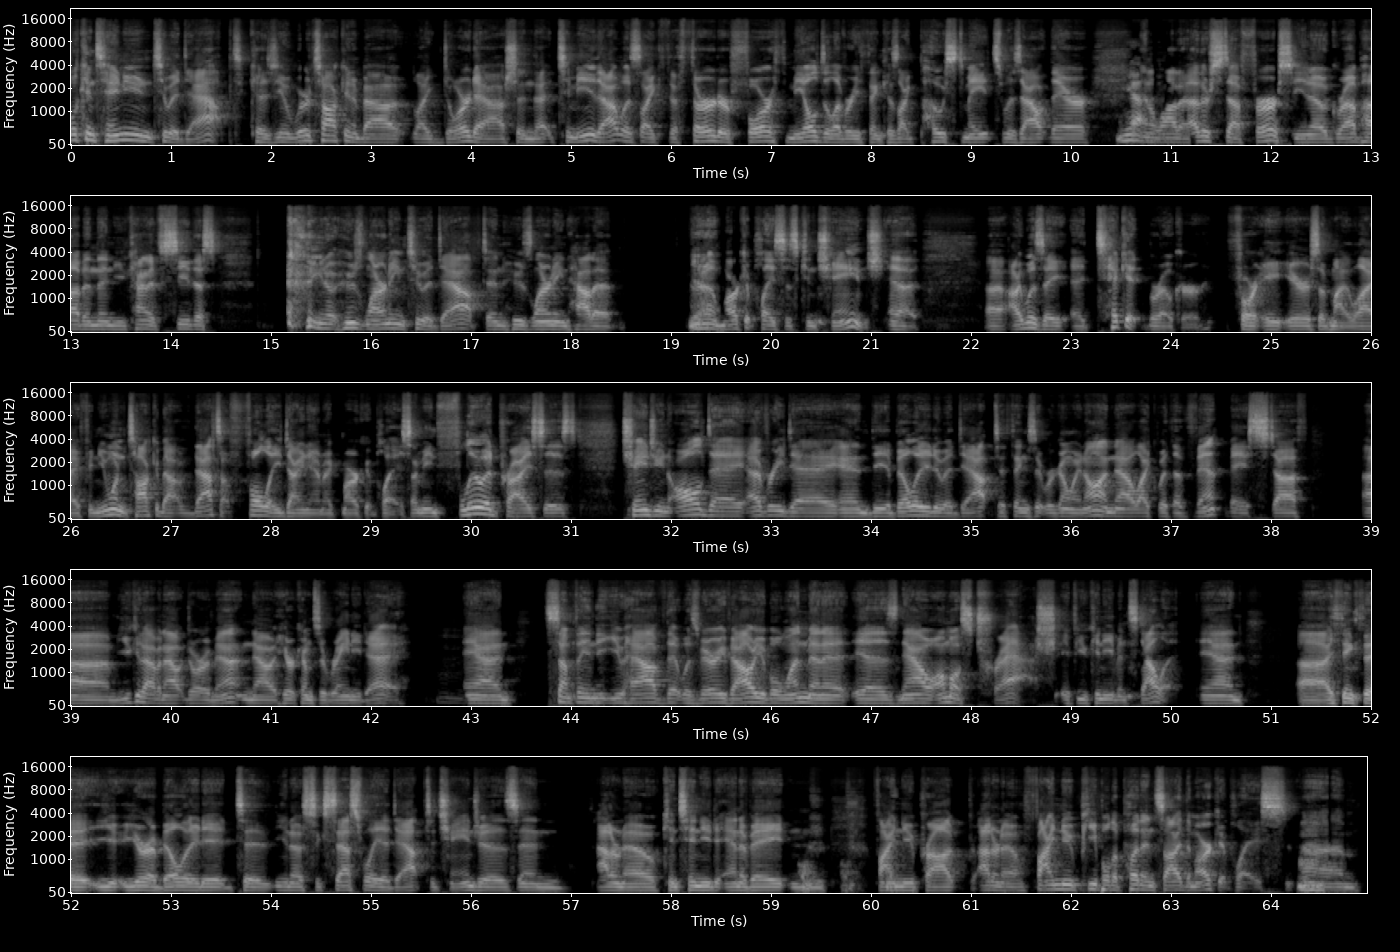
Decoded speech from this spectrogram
well continuing to adapt because you know we're talking about like DoorDash and that to me that was like the third or fourth meal delivery thing because like Postmates was out there yeah. and a lot of other stuff first you know Grubhub and then you kind of see this you know who's learning to adapt and who's learning how to yeah. you know marketplaces can change uh, uh, I was a, a ticket broker for eight years of my life. And you want to talk about that's a fully dynamic marketplace. I mean, fluid prices changing all day, every day, and the ability to adapt to things that were going on. Now, like with event based stuff, um, you could have an outdoor event and now here comes a rainy day. Mm-hmm. And something that you have that was very valuable one minute is now almost trash if you can even sell it. And uh, I think that y- your ability to, to, you know, successfully adapt to changes and I don't know, continue to innovate and find new pro. I don't know, find new people to put inside the marketplace. Mm-hmm. Um,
